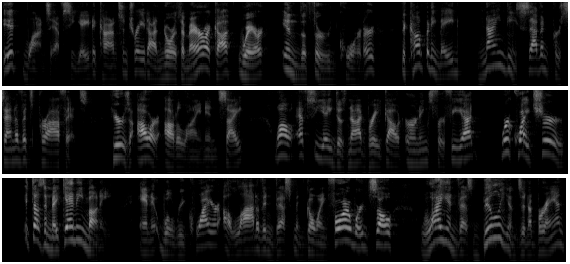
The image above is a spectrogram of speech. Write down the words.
It wants FCA to concentrate on North America, where, in the third quarter, the company made 97% of its profits. Here's our Autoline insight. While FCA does not break out earnings for Fiat, we're quite sure it doesn't make any money and it will require a lot of investment going forward. So, why invest billions in a brand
